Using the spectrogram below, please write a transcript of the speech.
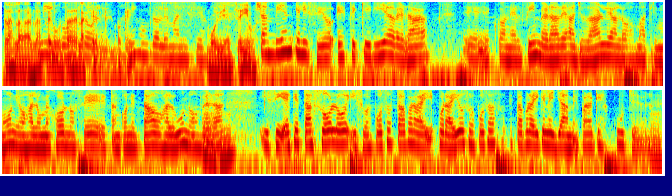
trasladar las preguntas de la gente. ¿okay? Ningún problema, Eliseo. Muy bien, seguimos. También, Eliseo, este quería, ¿verdad? Eh, con el fin, ¿verdad?, de ayudarle a los matrimonios, a lo mejor, no sé, están conectados algunos, ¿verdad? Y si es que está solo y su esposo está por ahí, por ahí o su esposa está por ahí, que le llame para que escuche, ¿verdad? Mm.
